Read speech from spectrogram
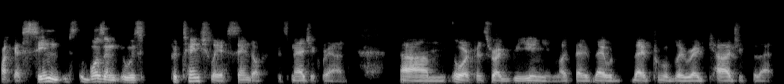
like a sin. It wasn't. It was potentially a send off it's Magic Round, um, or if it's rugby union. Like they they would they probably red card you for that.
